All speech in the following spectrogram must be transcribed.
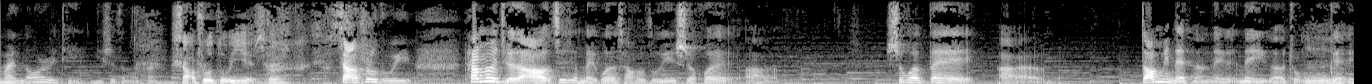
minority，你是怎么翻译？少数族裔，对，少数族裔，他们会觉得哦，这些美国的少数族裔是会呃是会被呃 dominate 的那个那个种族给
